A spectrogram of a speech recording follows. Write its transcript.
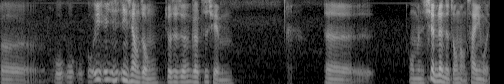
呃，我我我印印印象中就是那个之前，呃，我们现任的总统蔡英文，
